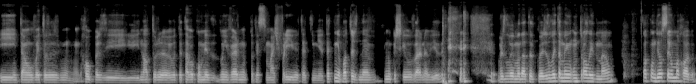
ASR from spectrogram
E então levei todas as roupas e, e, na altura eu até estava com medo do inverno, para ser mais frio, até tinha, até tinha botas de neve, que nunca cheguei a usar na vida, mas levei uma data de coisas. Levei também um trolley de mão, só que um deles saiu uma roda.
